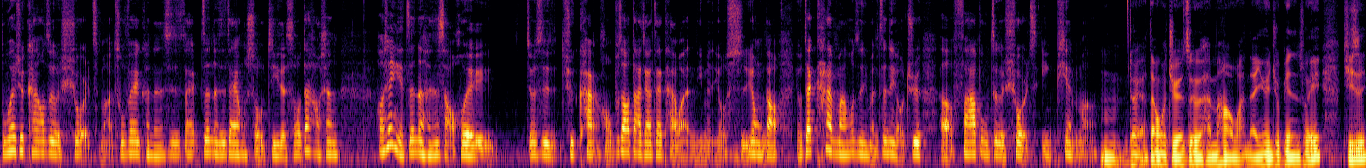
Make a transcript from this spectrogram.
不会去看到这个 Shorts 嘛，除非可能是在真的是在用手机的时候，但好像。好像也真的很少会。就是去看哈，不知道大家在台湾你们有使用到有在看吗？或者你们真的有去呃发布这个 short 影片吗？嗯，对啊，但我觉得这个还蛮好玩的，因为就变成说，哎、欸，其实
